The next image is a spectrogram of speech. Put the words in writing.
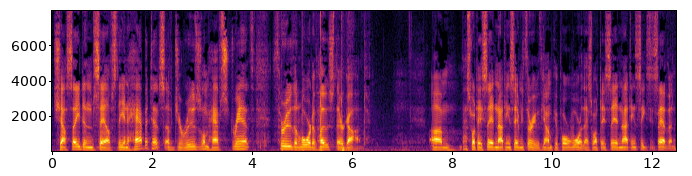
shall say to themselves, The inhabitants of Jerusalem have strength through the Lord of hosts, their God. Um, that's what they said in 1973 with Yom Kippur War. That's what they said in 1967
